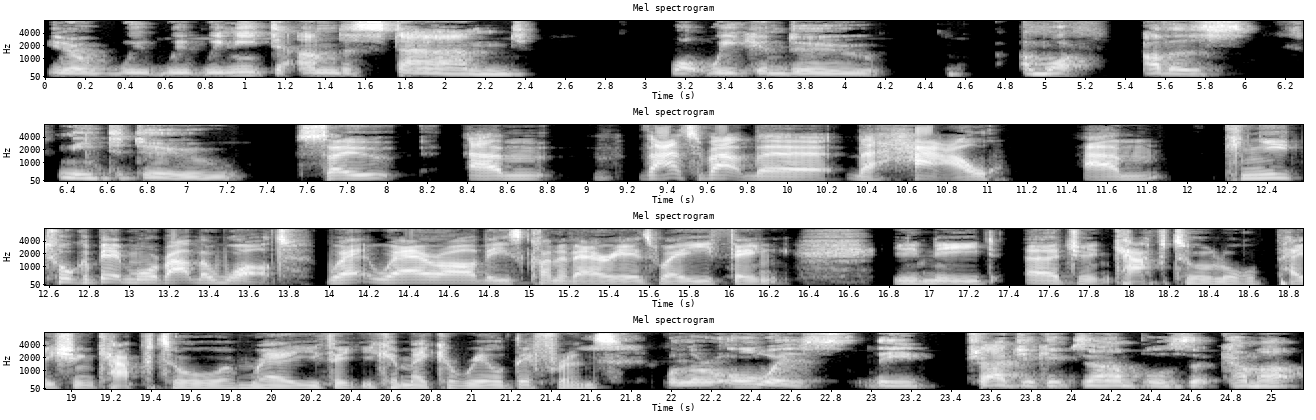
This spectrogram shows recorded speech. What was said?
you know, we, we, we need to understand what we can do and what others need to do. So um, that's about the the how. Um, can you talk a bit more about the what? Where where are these kind of areas where you think you need urgent capital or patient capital, and where you think you can make a real difference? Well, there are always the tragic examples that come up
